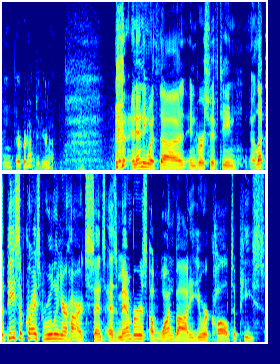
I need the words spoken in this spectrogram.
Hmm, they're productive, you're not. and ending with uh, in verse 15 let the peace of christ rule in your hearts since as members of one body you are called to peace.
